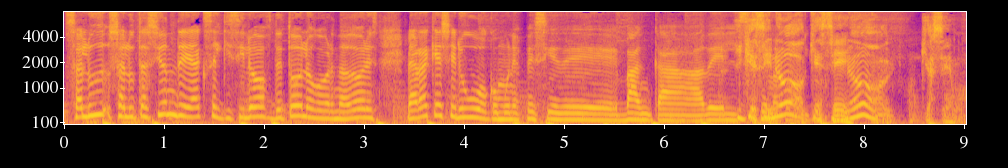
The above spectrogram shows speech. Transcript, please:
Salud, salutación de Axel Kisilov, de todos los gobernadores. La verdad que ayer hubo como una especie de banca del. y que si no, político. que si Sí. no, ¿qué hacemos?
